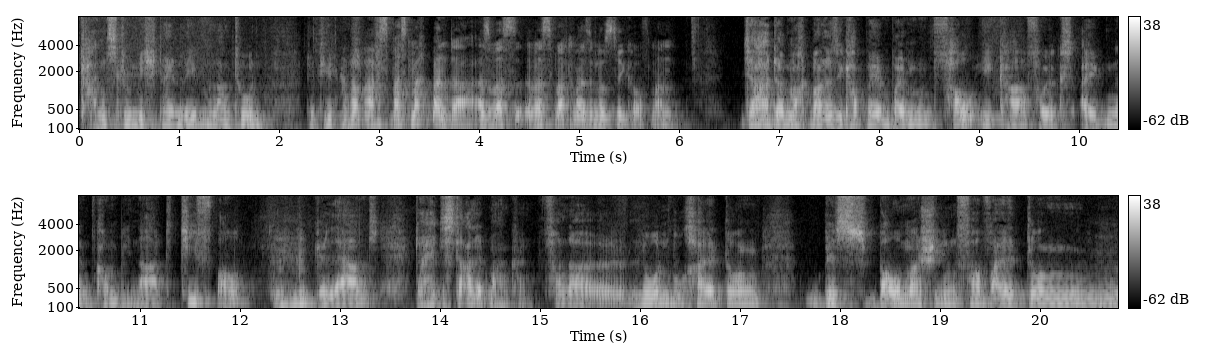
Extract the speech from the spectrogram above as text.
kannst du nicht dein Leben lang tun. Aber was, was macht man da? Also was, was macht man als Industriekaufmann? Ja, da macht man, also ich habe beim, beim VEK, Volkseigenen Kombinat Tiefbau, mhm. gelernt, da hättest du alles machen können. Von der äh, Lohnbuchhaltung bis Baumaschinenverwaltung, mhm.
